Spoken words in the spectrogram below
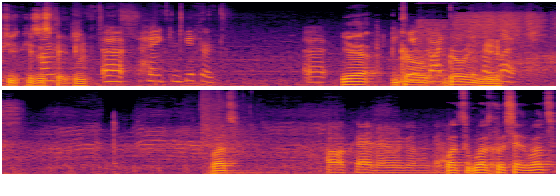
he, he's Um, escaping. Uh, hey, computer. Uh, Yeah, go go in here. left? What? Okay, there we go. Okay. What? What? Who said what?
